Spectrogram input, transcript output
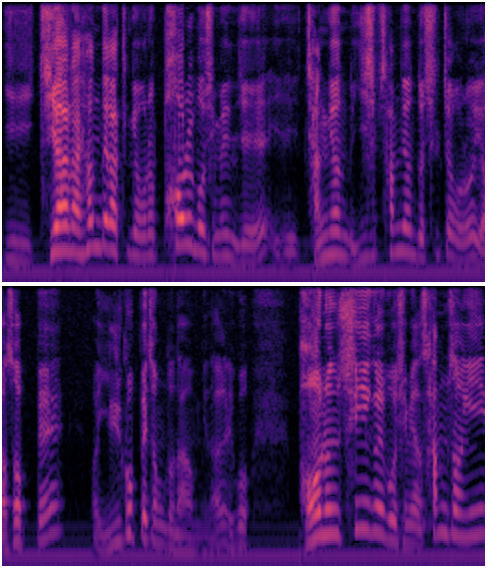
이 기아나 현대 같은 경우는 펄을 보시면 이제 작년 23년도 실적으로 6배, 어, 7배 정도 나옵니다. 그리고 버는 수익을 보시면 삼성이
